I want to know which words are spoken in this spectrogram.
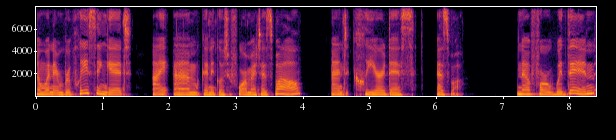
And when I'm replacing it, I am going to go to format as well and clear this as well. Now for within,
